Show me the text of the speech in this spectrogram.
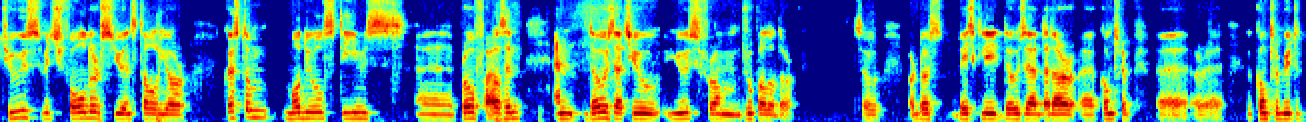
choose which folders you install your custom modules, themes, uh, profiles in, and those that you use from Drupal.org. So, or those basically those that, that are uh, contrib uh, or a contributed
